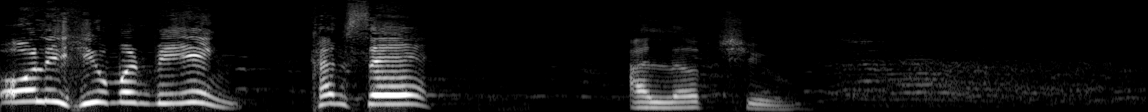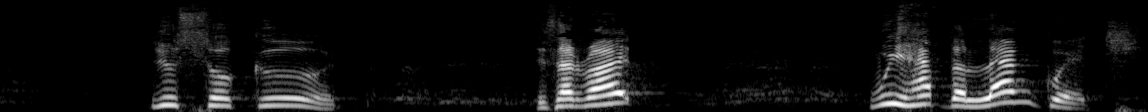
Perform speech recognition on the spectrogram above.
Only human being can say, I loved you. You're so good. Is that right? We have the language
